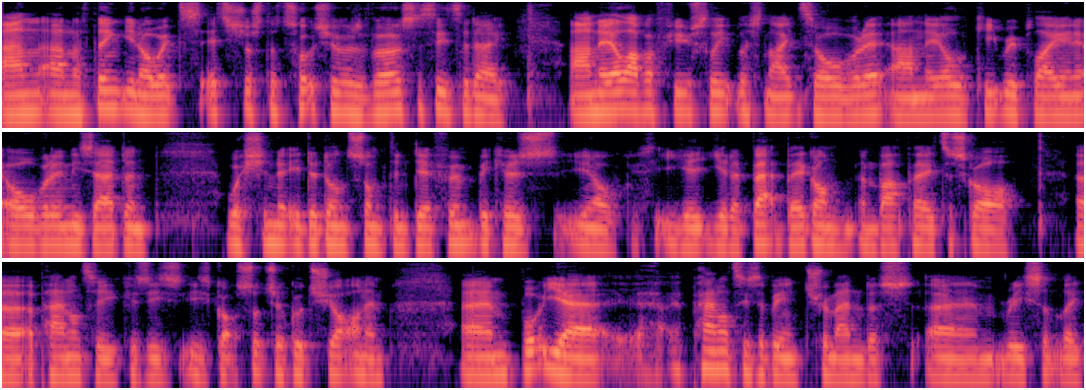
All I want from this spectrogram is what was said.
and and I think you know it's it's just a touch of adversity today, and he'll have a few sleepless nights over it, and he'll keep replaying it over in his head and wishing that he'd have done something different because you know you, you'd have bet big on Mbappe to score uh, a penalty because he's he's got such a good shot on him. Um, but yeah, penalties have been tremendous um, recently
